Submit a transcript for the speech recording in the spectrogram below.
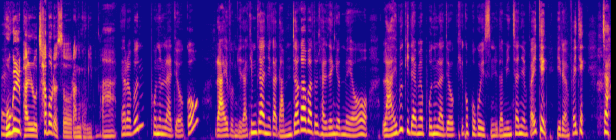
네. 복을 발로 차버렸어라는 곡입니다. 아, 여러분 보는 라디오고 라이브입니다. 김태환이가 남자가 봐도 잘생겼네요. 라이브 기대하며 보는 라디오 켜고 보고 있습니다. 민찬님 파이팅! 이런 파이팅! 자,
